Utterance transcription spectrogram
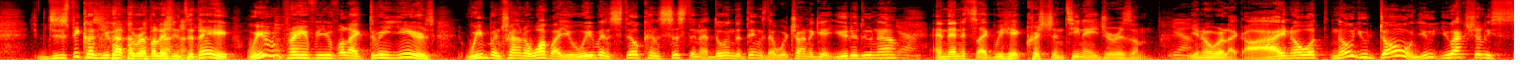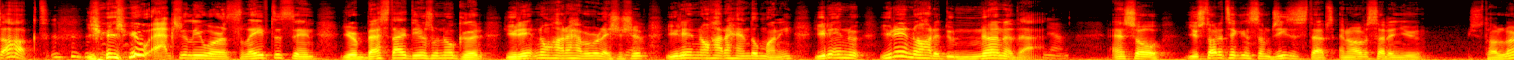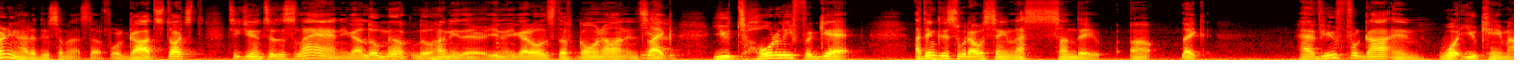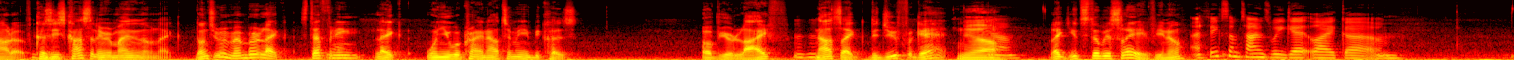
just because you got the revelation today, we've been praying for you for like three years. We've been trying to walk by you. We've been still consistent at doing the things that we're trying to get you to do now. Yeah. And then it's like we hit Christian teenagerism. Yeah. You know, we're like, I know what no, you don't. You you actually sucked. you you actually were a slave to sin. Your best ideas were no good. You didn't know how to have a relationship. You didn't know how to handle money. You didn't you didn't know how to do none of that. Yeah. And so you started taking some Jesus steps, and all of a sudden you you start learning how to do some of that stuff. Or God starts to take you into this land. You got a little milk, a little honey there. You know, you got all this stuff going on, and it's Yeah. like you totally forget. I think this is what I was saying last Sunday. Uh, like, have you forgotten what you came out of? Because he's constantly reminding them, like, don't you remember, like Stephanie, like when you were crying out to me because of your life? Now it's like, did you forget? Yeah. yeah. Like you'd still be a slave, you know? I think sometimes we get like um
